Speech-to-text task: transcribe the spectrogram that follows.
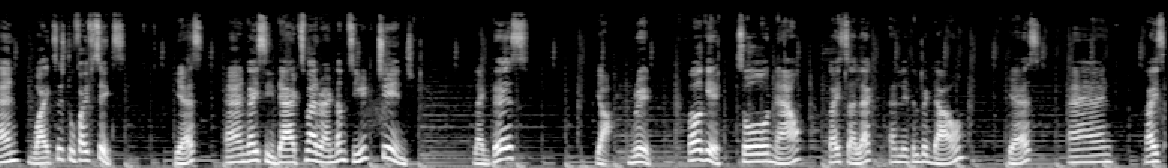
and y-axis 256 yes and guys see that's my random seed change. Like this. Yeah great. Okay so now guys select and little bit down. Yes. And guys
